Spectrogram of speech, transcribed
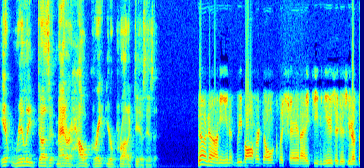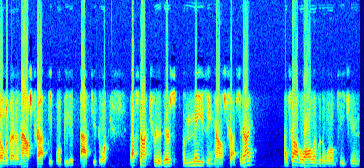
it really doesn't matter how great your product is, is it? No, no. I mean, you know, we've all heard the old cliche, and I hate to even use it, is, you know, build a better mousetrap, people will beat it after your door that's not true. There's amazing mousetraps. I mean, I, I travel all over the world teaching.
